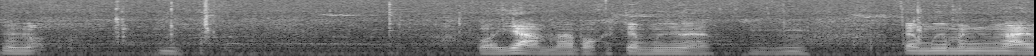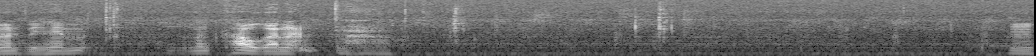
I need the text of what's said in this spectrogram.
นั่นเนาะตัวย่ามนะบอกจะมือนะอืมแต่มือมันง่ายมันเป็นให้มันมันเข้ากันอะอืม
